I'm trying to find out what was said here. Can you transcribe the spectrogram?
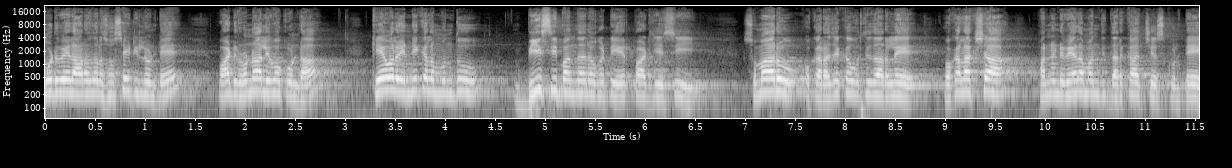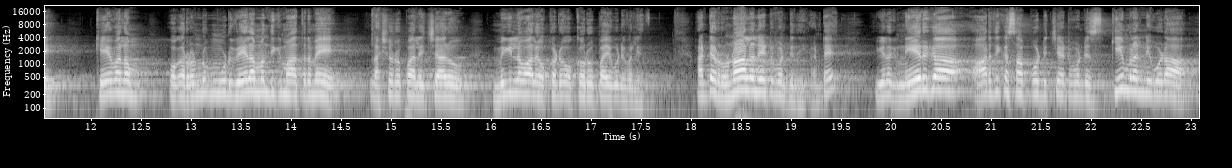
మూడు వేల ఆరు వందల సొసైటీలు ఉంటే వాటి రుణాలు ఇవ్వకుండా కేవలం ఎన్నికల ముందు బీసీ బంద్ అని ఒకటి ఏర్పాటు చేసి సుమారు ఒక రజక వృత్తిదారులే ఒక లక్ష పన్నెండు వేల మంది దరఖాస్తు చేసుకుంటే కేవలం ఒక రెండు మూడు వేల మందికి మాత్రమే లక్ష రూపాయలు ఇచ్చారు. మిగిలిన వాళ్ళు ఒక్కడు ఒక్క రూపాయి కూడా ఇవ్వలేదు. అంటే రుణాలు అనేటువంటిది. అంటే వీళ్ళకి నేరుగా ఆర్థిక సపోర్ట్ ఇచ్చేటువంటి స్కీములన్నీ కూడా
